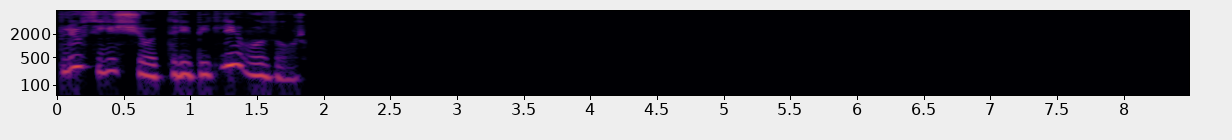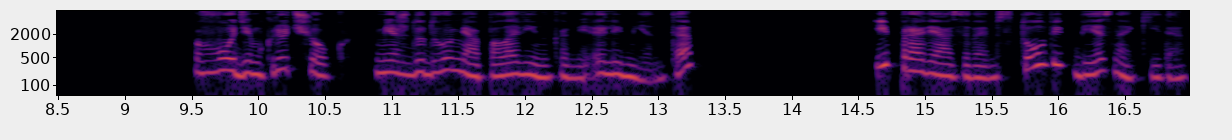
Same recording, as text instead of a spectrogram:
Плюс еще 3 петли в узор. Вводим крючок между двумя половинками элемента и провязываем столбик без накида.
